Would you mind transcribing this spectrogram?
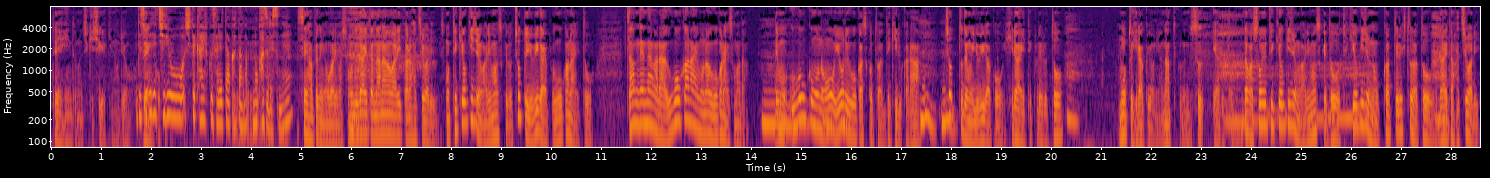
低頻度の磁気刺激の量。でそれで治療をして回復された方の数ですね。1800人終わりました。ほんで大体7割から8割。もう適用基準ありますけどちょっと指がやっぱ動かないと残念ながら動かないものは動かないですまだ。でも動くものを夜動かすことはできるから、ちょっとでも指がこう開いてくれると、もっと開くようにはなってくるんですやると。だからそういう適用基準がありますけど適用基準乗っかってる人だと大体8割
